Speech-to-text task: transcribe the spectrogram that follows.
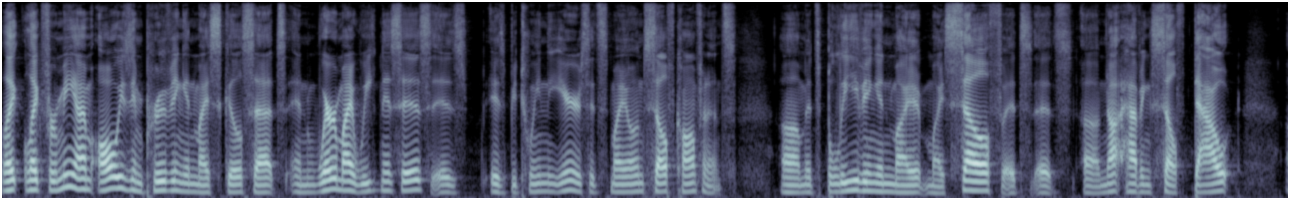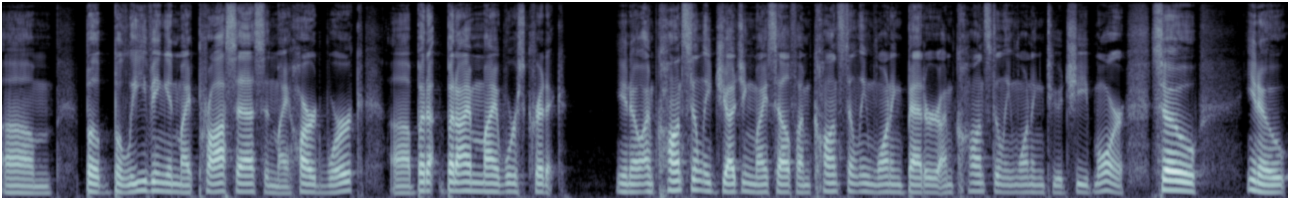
like like for me i'm always improving in my skill sets and where my weakness is is is between the ears it's my own self-confidence um, it's believing in my myself it's it's uh, not having self-doubt um, but believing in my process and my hard work. Uh, but but I'm my worst critic. You know, I'm constantly judging myself. I'm constantly wanting better. I'm constantly wanting to achieve more. So, you know,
